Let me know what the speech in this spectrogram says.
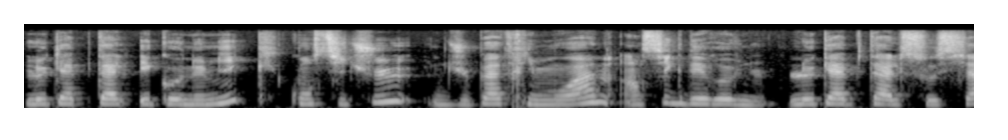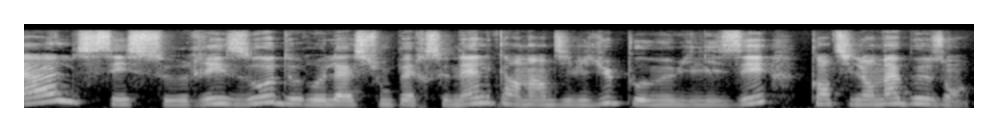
Le capital économique constitue du patrimoine ainsi que des revenus. Le capital social, c'est ce réseau de relations personnelles qu'un individu peut mobiliser quand il en a besoin,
